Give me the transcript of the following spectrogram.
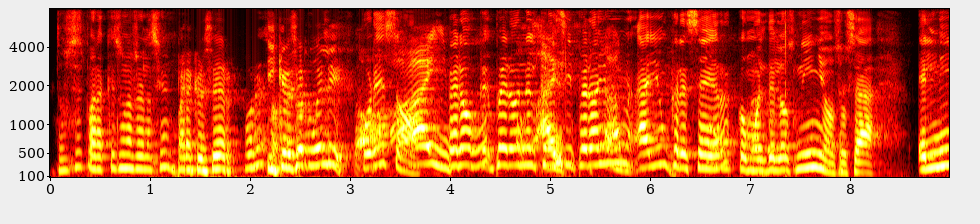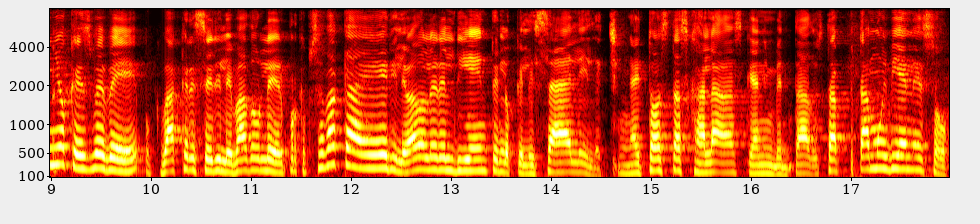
Entonces, ¿para qué es una relación? para crecer. Por eso, y crecer duele. Por eso. Ay, pero, pero en el Ay. pero hay un, hay un crecer como el de los niños. O sea, el niño que es bebé va a crecer y le va a doler porque pues, se va a caer y le va a doler el diente en lo que le sale y la chinga y todas estas jaladas que han inventado. Está, está muy bien eso.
